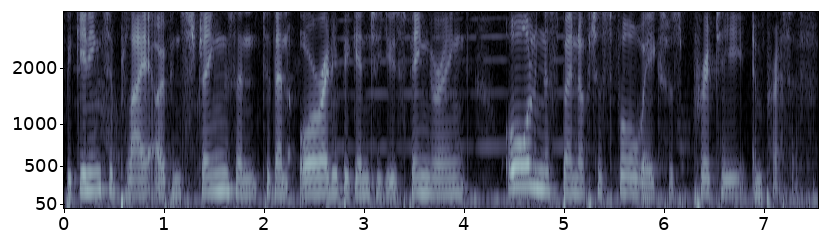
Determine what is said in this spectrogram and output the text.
beginning to play open strings and to then already begin to use fingering, all in the span of just four weeks was pretty impressive.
